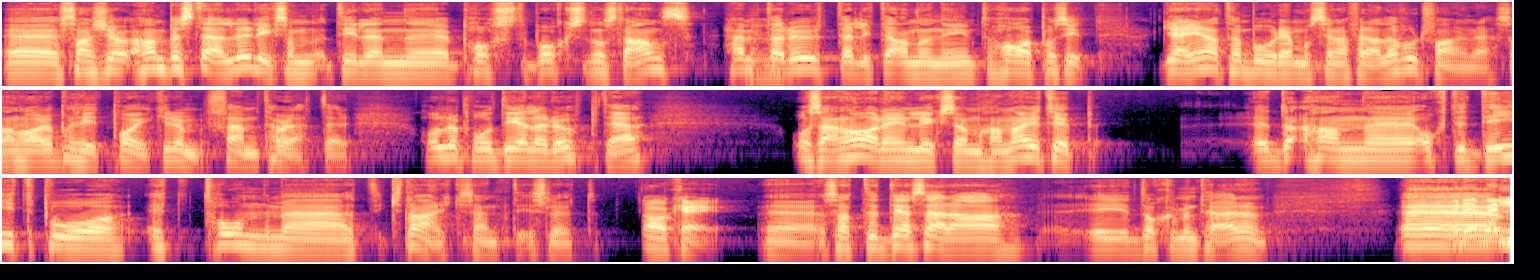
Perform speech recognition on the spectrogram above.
Eh, Så han, kö- han beställer liksom till en eh, postbox någonstans, hämtar ut det lite anonymt, har på sitt... Grejen är att han bor hemma hos sina föräldrar fortfarande, så han har det på sitt pojkrum, fem tabletter. Håller på och delar upp det. Och sen har han liksom, han har ju typ, eh, han eh, åkte dit på ett ton med knark sen till slut. Okej. Eh, Så att det, är så här i dokumentären. Men det, är väl,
